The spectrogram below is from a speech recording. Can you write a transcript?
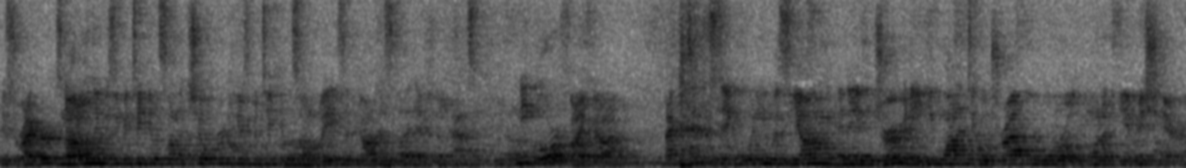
his records. Not only was he meticulous on the children, he was meticulous on ways that God has led him in the past, and he glorified God. In fact, it's interesting. When he was young and in Germany, he wanted to go travel the world. He wanted to be a missionary,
